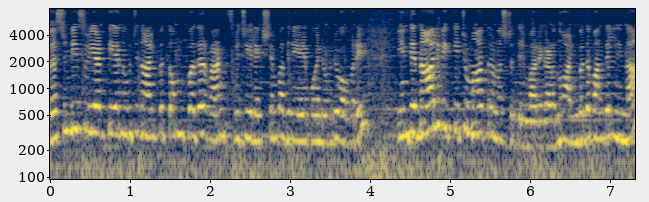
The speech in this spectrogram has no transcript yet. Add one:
വെസ്റ്റ് ഇൻഡീസ് ഉയർത്തിയ നൂറ്റി റൺസ് വിജയ ലക്ഷ്യം പതിനേഴ് പോയിന്റ് ഒരു ഓവറിൽ ഇന്ത്യ നാല് വിക്കറ്റ് മാത്രം നഷ്ടത്തിൽ മറികടന്നു. അൻപത് പന്തിൽ നിന്ന്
